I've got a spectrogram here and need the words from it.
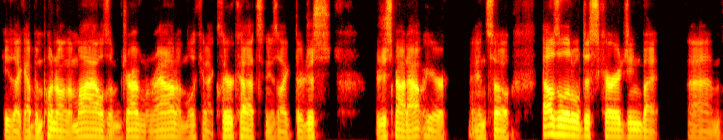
he's like i've been putting on the miles i'm driving around i'm looking at clear cuts and he's like they're just they're just not out here. And so that was a little discouraging, but um,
